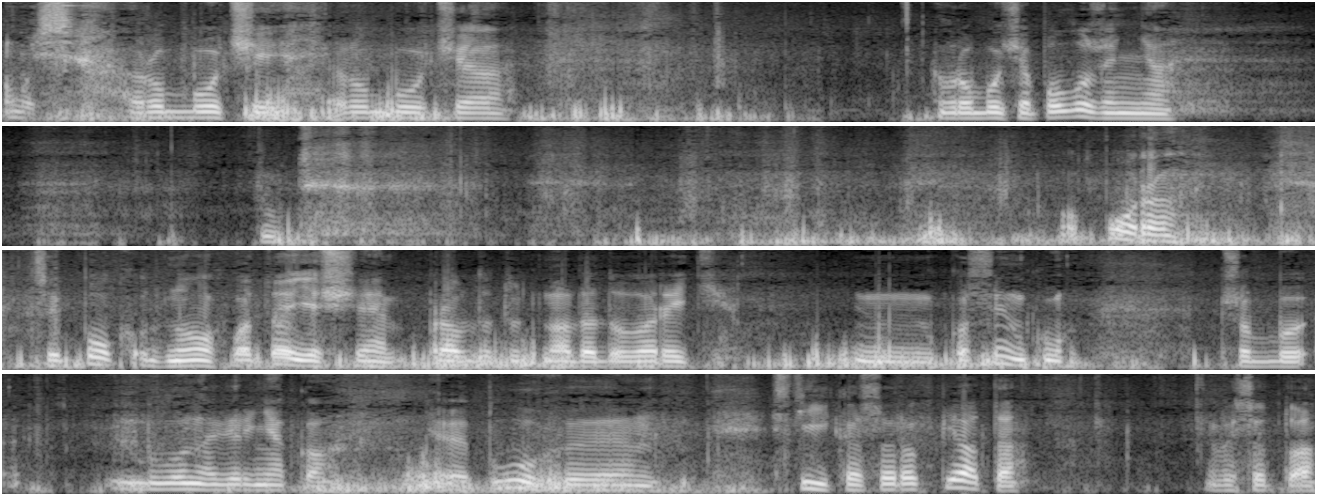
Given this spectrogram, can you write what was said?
Ось робочі, робоча, в робоче положення. Тут опора, ципок, одного хватає ще, правда тут треба доварити косинку, щоб було наверняка. Е, Плуг е, стійка 45 висота.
